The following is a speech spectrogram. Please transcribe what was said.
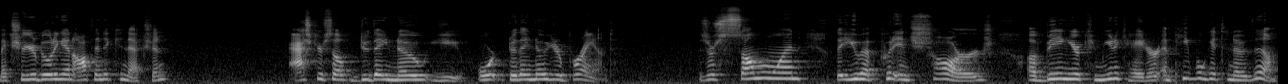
Make sure you're building an authentic connection. Ask yourself do they know you or do they know your brand? Is there someone that you have put in charge of being your communicator and people get to know them?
